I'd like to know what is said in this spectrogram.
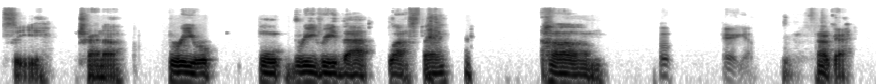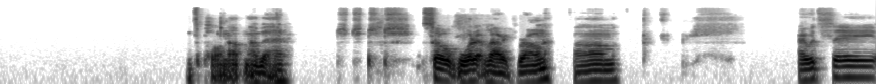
see, trying to re reread that last thing. Um, oh, there you go. Okay. It's pulling up. My bad. So what have I grown? Um, I would say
